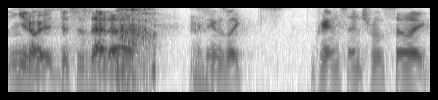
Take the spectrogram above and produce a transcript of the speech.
you know this was at a I think it was like Grand Central, so like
